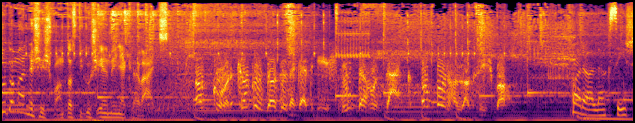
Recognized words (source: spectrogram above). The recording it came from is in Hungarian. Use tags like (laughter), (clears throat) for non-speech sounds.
Tudományos és fantasztikus élményekre vágysz. Akkor csatold az öveket és nyújt be hozzánk a Parallaxisba. Parallaxis.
